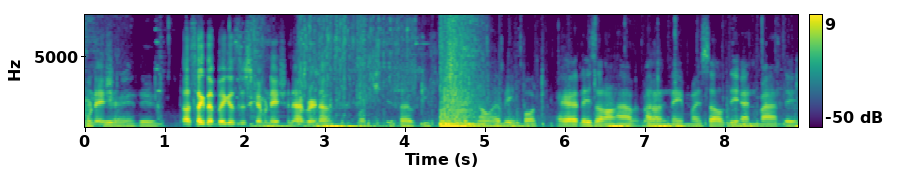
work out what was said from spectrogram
discrimination. Yeah, dude. That's like the biggest discrimination ever, no? Watch this, I have defense and now I have aimbot. Yeah, at least I don't have. I don't name myself the End Man, dude.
